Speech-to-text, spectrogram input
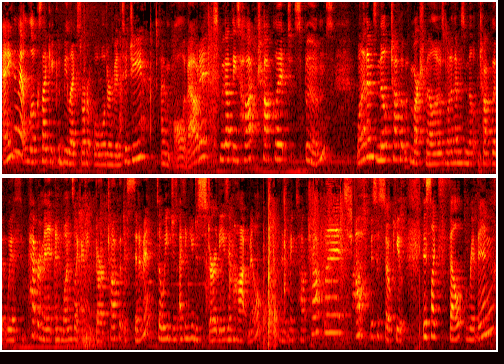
Anything that looks like it could be like sort of old or vintagey, I'm all about it. We got these hot chocolate spoons. One of them is milk chocolate with marshmallows, one of them is milk chocolate with peppermint, and one's like, I think dark chocolate with cinnamon. So we just, I think you just stir these in hot milk, and it makes hot chocolate. Oh, this is so cute. This like felt ribbon,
